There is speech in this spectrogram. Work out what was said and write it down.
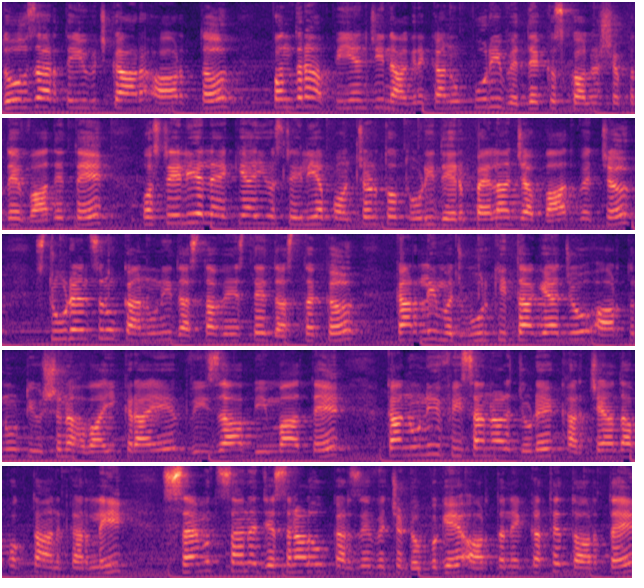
2023 ਵਿਚਕਾਰ ਔਰਤ 15 ਪੀਐਨਜੀ ਨਾਗਰਿਕਾਂ ਨੂੰ ਪੂਰੀ ਵਿਦਿਅਕ ਸਕਾਲਰਸ਼ਿਪ ਦੇ ਵਾਅਦੇ ਤੇ ਆਸਟ੍ਰੇਲੀਆ ਲੈ ਕੇ ਆਈ। ਆਸਟ੍ਰੇਲੀਆ ਪਹੁੰਚਣ ਤੋਂ ਥੋੜੀ ਦੇਰ ਪਹਿਲਾਂ ਜਾਂ ਬਾਅਦ ਵਿੱਚ ਸਟੂਡੈਂਟਸ ਨੂੰ ਕਾਨੂੰਨੀ ਦਸਤਾਵੇਜ਼ ਤੇ ਦਸਤਕ ਕਰਨ ਲਈ ਮਜਬੂਰ ਕੀਤਾ ਗਿਆ, ਜੋ ਔਰਤ ਨੂੰ ਟਿਊਸ਼ਨ, ਹਵਾਈ ਕਿਰਾਏ, ਵੀਜ਼ਾ, ਬੀਮਾ ਤੇ ਕਾਨੂੰਨੀ ਫੀਸਾਂ ਨਾਲ ਜੁੜੇ ਖਰਚਿਆਂ ਦਾ ਭੁਗਤਾਨ ਕਰਨ ਲਈ। ਸਹਿਮਤ ਸਨ, ਜਿਸ ਨਾਲ ਉਹ ਕਰਜ਼ੇ ਵਿੱਚ ਡੁੱਬ ਗਏ। ਔਰਤ ਨੇ ਕਥਿਤ ਤੌਰ ਤੇ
